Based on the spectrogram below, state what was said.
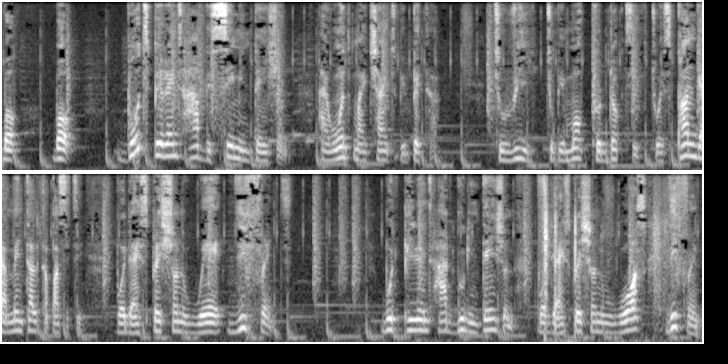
But but both parents have the same intention. I want my child to be better, to read, to be more productive, to expand their mental capacity, but their expression were different both parents had good intention, but their expression was different.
